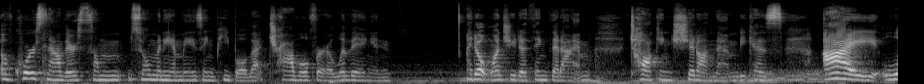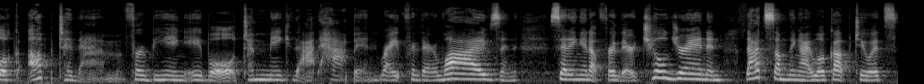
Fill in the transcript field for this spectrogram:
of course, now there's some so many amazing people that travel for a living and I don't want you to think that I'm talking shit on them because I look up to them for being able to make that happen, right? For their lives and setting it up for their children. And that's something I look up to. It's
